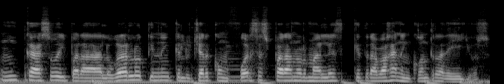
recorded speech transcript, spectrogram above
un caso y para lograrlo tienen que luchar con fuerzas paranormales que trabajan en contra de ellos.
